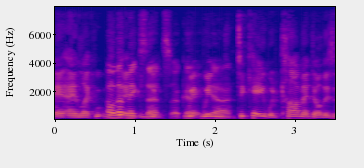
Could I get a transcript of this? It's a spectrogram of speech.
And, and like, Oh, that makes sense. when- Okay, When, yeah. Would comment on this,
